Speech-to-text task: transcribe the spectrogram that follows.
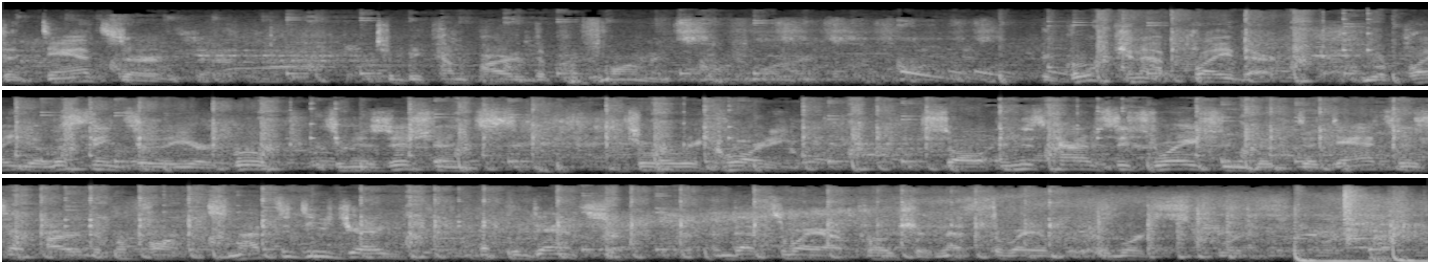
the dancer to become part of the performance. The group cannot play there. You play, you're listening to the, your group, to musicians, through a recording. So in this kind of situation, the, the dancers are part of the performance, not the DJ, but the dancer. And that's the way I approach it, and that's the way it, it works. It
